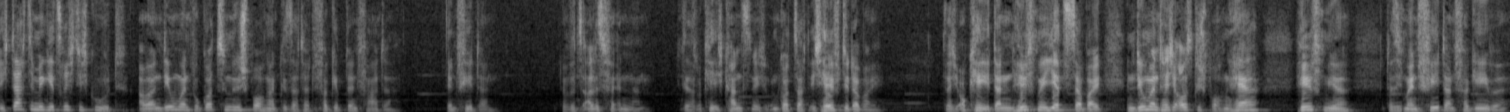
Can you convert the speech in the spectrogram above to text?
Ich dachte, mir geht es richtig gut. Aber in dem Moment, wo Gott zu mir gesprochen hat, gesagt hat, vergib deinen Vater, den Vätern, dann wird es alles verändern. Ich gesagt, okay, ich kann es nicht. Und Gott sagt, ich helfe dir dabei. Sag ich, okay, dann hilf mir jetzt dabei. In dem Moment habe ich ausgesprochen, Herr, hilf mir, dass ich meinen Vätern vergebe.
